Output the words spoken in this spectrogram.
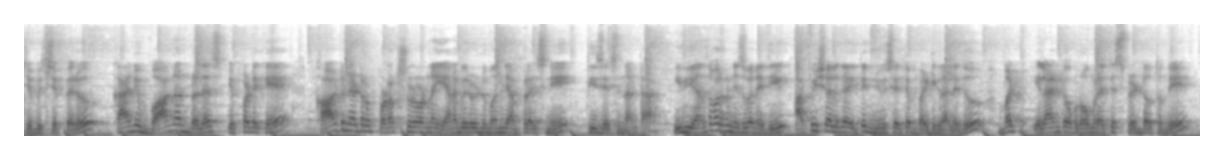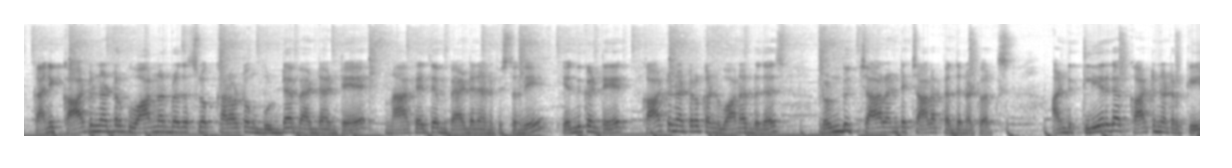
చూపించి చెప్పారు. కానీ వార్నర్ బ్రదర్స్ ఇప్పటికే కార్టూన్ నెట్వర్క్ ప్రొడక్షన్లో ఉన్న ఎనభై రెండు మంది ఎంప్లాయీస్ని తీసేసిందంట. ఇది ఎంతవరకు నిజమనేది అఫీషియల్గా అయితే న్యూస్ అయితే బయటికి రాలేదు. బట్ ఇలాంటి ఒక రూమర్ అయితే స్ప్రెడ్ అవుతుంది. కానీ కార్టూన్ నెట్వర్క్ వార్నర్ బ్రదర్స్లో కలవటం గుడ్డా బ్యాడ్ అంటే నాకైతే బ్యాడ్ అని అనిపిస్తుంది. ఎందుకంటే cartoon network and Warner Brothers రెండు చాలా అంటే చాలా పెద్ద నెట్వర్క్స్ అండ్ క్లియర్గా కార్టూన్ నెట్వర్క్కి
